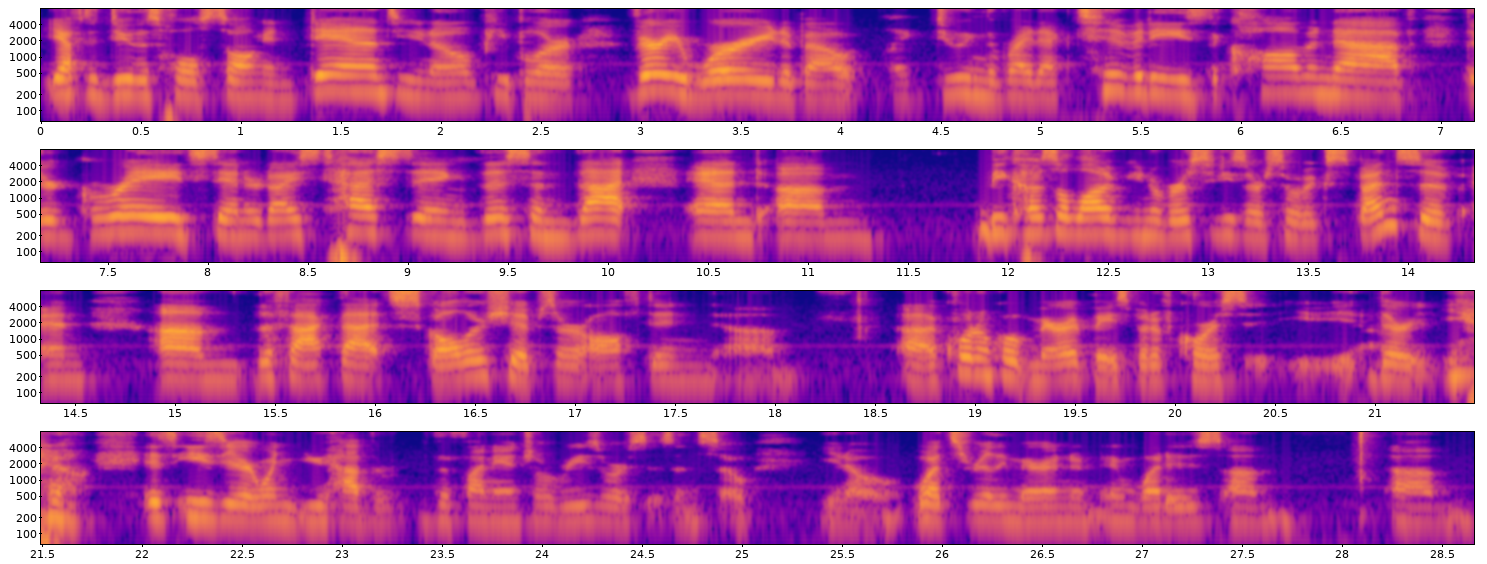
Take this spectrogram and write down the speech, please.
you have to do this whole song and dance. You know, people are very worried about like doing the right activities, the Common App, their grades, standardized testing, this and that. And um, because a lot of universities are so expensive, and um, the fact that scholarships are often um, uh, quote unquote merit based, but of course, y- they're you know it's easier when you have the, the financial resources, and so you know what's really merit and, and what is um, um,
